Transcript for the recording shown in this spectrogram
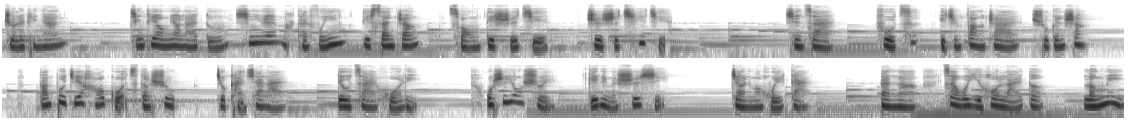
主内平安。今天我们要来读新约马太福音第三章，从第十节至十七节。现在斧子已经放在树根上，凡不结好果子的树，就砍下来，丢在火里。我是用水给你们施洗，叫你们悔改。但那在我以后来的，能力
